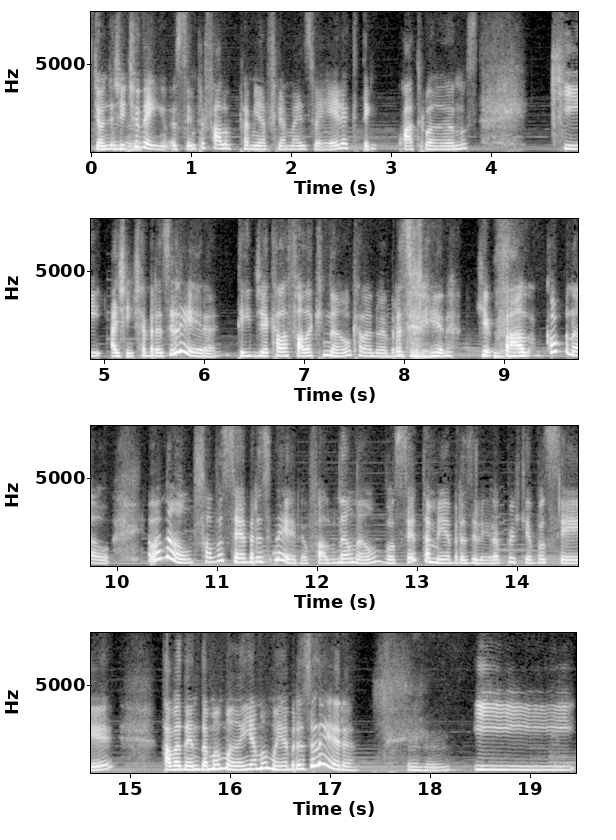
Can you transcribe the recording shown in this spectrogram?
De onde a gente uhum. vem. Eu sempre falo para minha filha mais velha, que tem quatro anos, que a gente é brasileira. Tem dia que ela fala que não, que ela não é brasileira. E eu falo, como não? Ela, não, só você é brasileira. Eu falo, não, não, você também é brasileira, porque você estava dentro da mamãe e a mamãe é brasileira. Uhum. E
